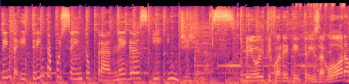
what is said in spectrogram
30 e 30% para negras e indígenas. Bem, 8h43 agora.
